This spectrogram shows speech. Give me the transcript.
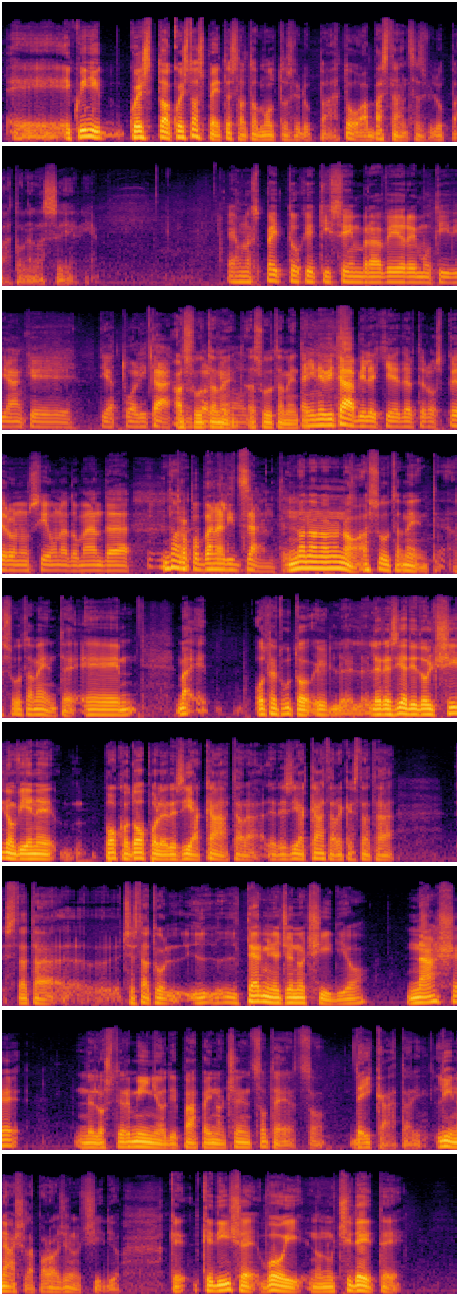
e, e quindi questo, questo aspetto è stato molto sviluppato, o abbastanza sviluppato nella serie. È un aspetto che ti sembra avere motivi anche di attualità. Assolutamente, assolutamente. È inevitabile chiedertelo, spero non sia una domanda no, troppo banalizzante. No, no, no, no, no assolutamente, assolutamente. E, ma eh, oltretutto il, l'eresia di Dolcino viene poco dopo l'eresia catara, l'eresia catara che è stata, stata eh, c'è stato il, il termine genocidio, nasce nello sterminio di Papa Innocenzo III dei catari, lì nasce la parola genocidio che, che dice voi non uccidete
